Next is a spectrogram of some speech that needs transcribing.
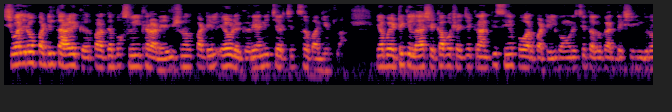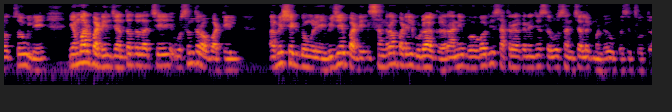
शिवाजीराव पाटील तारळेकर प्राध्यापक सुनील खराडे विश्वनाथ पाटील येवडेकर यांनी चर्चेत सहभाग घेतला. या बैठकीला शेका पक्षाचे क्रांतीसिंह पवार पाटील काँग्रेसचे तालुका अध्यक्ष हिंदूराव चौगले एम आर पाटील जनता दलाचे वसंतराव पाटील अभिषेक डोंगळे विजय पाटील संग्राम पाटील गुडाळकर आणि भोगावती साखर कारखान्याचे सर्व संचालक मंडळ उपस्थित होतं.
